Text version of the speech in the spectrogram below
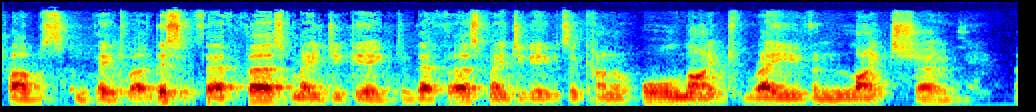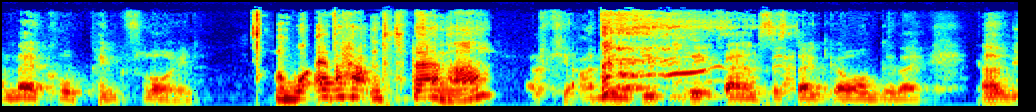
clubs and things. But this is their first major gig. Their first major gig was a kind of all-night rave and light show, and they're called Pink Floyd. And whatever happened to them, huh? I mean, these, these bands just don't go on, do they? Um,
